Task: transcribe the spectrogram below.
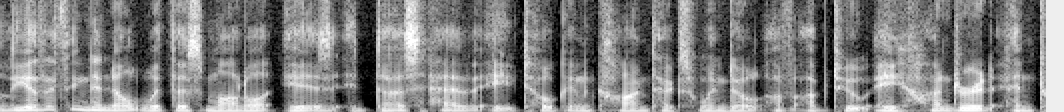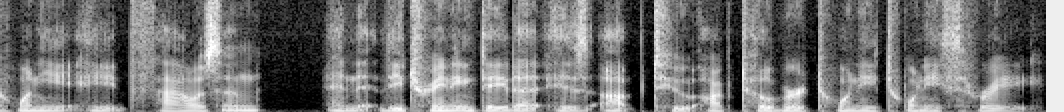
The other thing to note with this model is it does have a token context window of up to 128,000 and the training data is up to October 2023.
